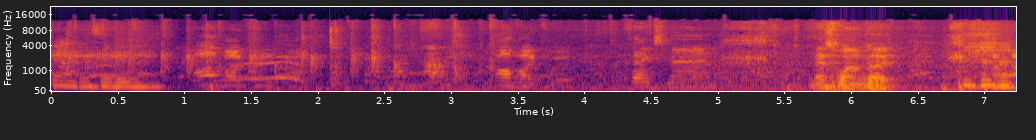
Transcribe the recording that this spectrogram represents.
Vote for you, Huh? Vote for you. Thanks, man. That's one vote.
